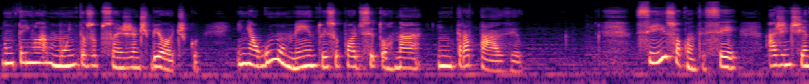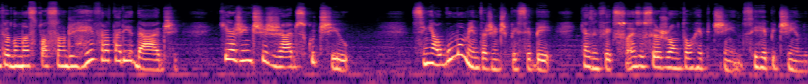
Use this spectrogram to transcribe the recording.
não tem lá muitas opções de antibiótico. Em algum momento isso pode se tornar intratável. Se isso acontecer, a gente entra numa situação de refratariedade, que a gente já discutiu se em algum momento a gente perceber que as infecções do seu João estão repetindo, se repetindo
